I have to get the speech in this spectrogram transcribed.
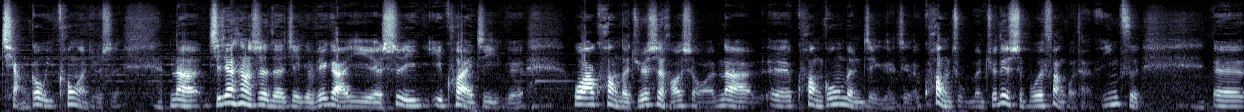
抢购一空啊！就是，那即将上市的这个 Vega 也是一一块这个挖矿的绝世好手啊！那呃，矿工们这个这个矿主们绝对是不会放过它的。因此，呃，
